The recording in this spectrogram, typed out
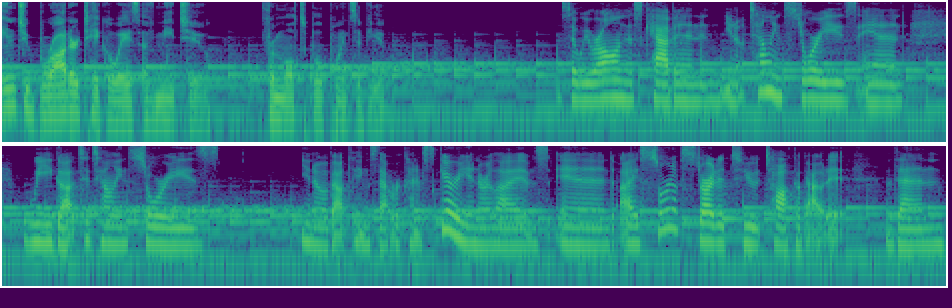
into broader takeaways of Me Too from multiple points of view. So we were all in this cabin and, you know, telling stories, and we got to telling stories, you know, about things that were kind of scary in our lives. And I sort of started to talk about it then,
